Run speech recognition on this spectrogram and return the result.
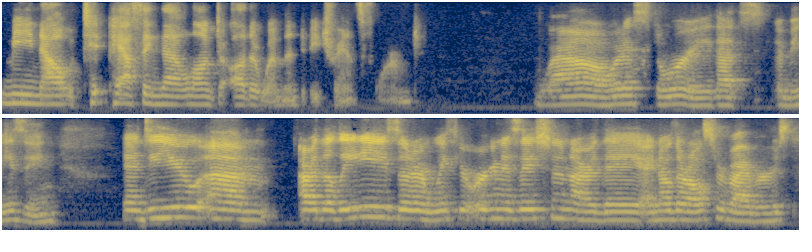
me now t- passing that along to other women to be transformed. Wow, what a story! That's amazing. And do you, um, are the ladies that are with your organization, are they, I know they're all survivors,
